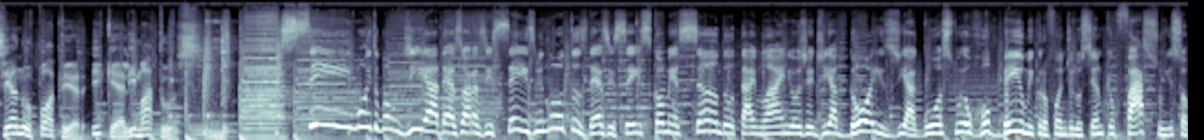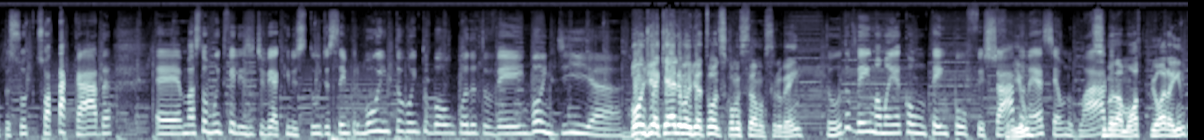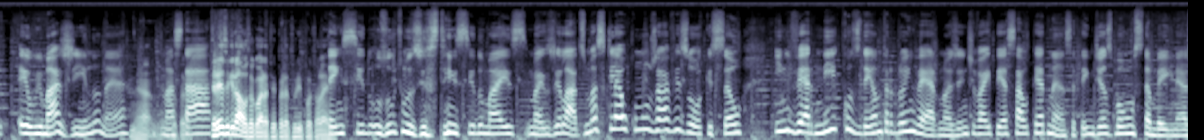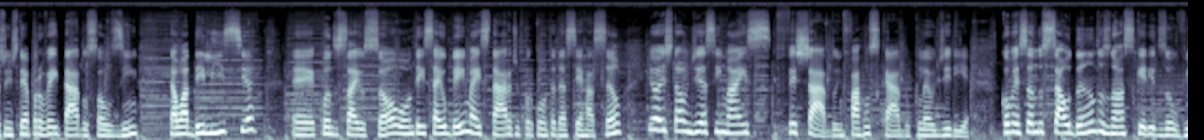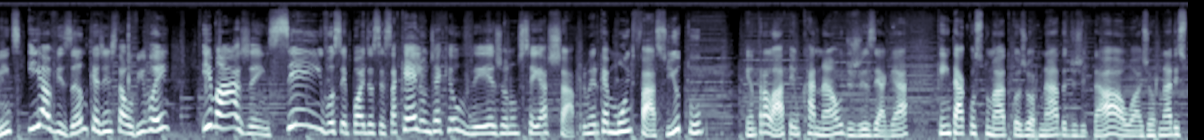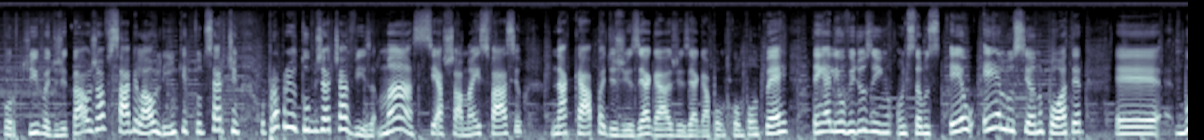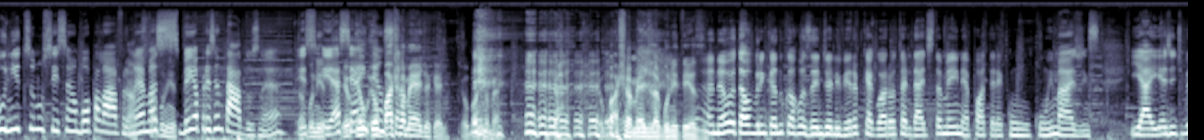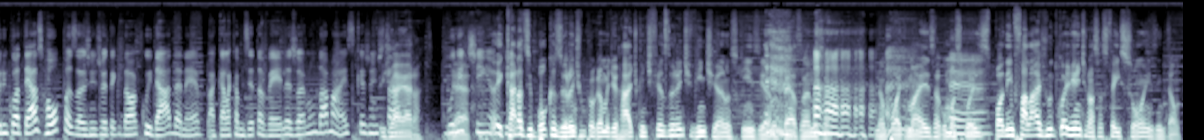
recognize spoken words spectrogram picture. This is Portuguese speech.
Luciano Potter e Kelly Matos. Sim, muito bom dia, 10 horas e 6 minutos, 10 e 6, começando o timeline. Hoje é dia 2 de agosto. Eu roubei o microfone de Luciano, porque eu faço isso, a pessoa que sou atacada. É, mas estou muito feliz de te ver aqui no estúdio. É sempre muito, muito bom quando tu vem. Bom dia. Bom dia, Kelly. Bom dia a todos. Como estamos? Tudo bem? Tudo bem, uma manhã com um tempo fechado, Frio. né? Céu nublado. Cima da moto, pior ainda. Eu imagino, né? É, Mas tá. 13 graus agora a temperatura em Porto Alegre. Tem sido, os últimos dias têm sido mais, mais gelados. Mas Cleo Kuhn já avisou que são invernicos dentro do inverno. A gente vai ter essa alternância. Tem dias bons também, né? A gente tem aproveitado o solzinho. Tá uma delícia é, quando sai o sol. Ontem saiu bem mais tarde por conta da serração. E hoje está um dia assim mais fechado, enfarruscado, Cleo diria. Começando saudando os nossos queridos ouvintes e avisando que a gente está ao vivo em Imagens, sim, você pode acessar. Kelly, onde é que eu vejo? Eu não sei achar. Primeiro que é muito fácil. YouTube, entra lá, tem o canal de GZH. Quem está acostumado com a jornada digital, a jornada esportiva digital, já sabe lá o link, tudo certinho. O próprio YouTube já te avisa. Mas, se achar mais fácil, na capa de GZH, gzh.com.br, tem ali o videozinho, onde estamos eu e Luciano Potter. É, bonitos, eu não sei se é uma boa palavra, Não, né? tá Mas bonito. bem apresentados, né? Tá Esse- bonito. essa eu, é a eu, intenção. eu baixo a média, Kelly. Eu baixo a média. eu baixo a média da boniteza. Ah, não, eu tava brincando com a Rosane de Oliveira, porque agora a atualidade também, né, Potter, é com, com imagens. E aí a gente brincou até as roupas, a gente vai ter que dar uma cuidada, né? Aquela camiseta velha já não dá mais, que a gente tá Já era. bonitinho Já era. E caras e bocas durante um programa de rádio que a gente fez durante 20 anos, 15 anos, 10 anos. né? Não pode mais, algumas É. coisas podem falar junto com a gente, nossas feições, então.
